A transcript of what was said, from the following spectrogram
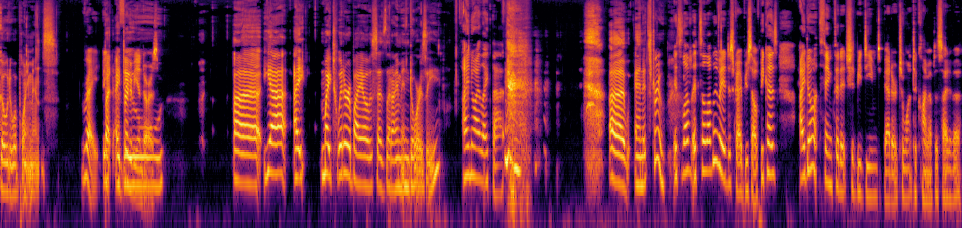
go to appointments. Right. but you I do to be indoors. Uh, yeah. I my Twitter bio says that I'm indoorsy. I know I like that. uh, and it's true. It's love it's a lovely way to describe yourself because I don't think that it should be deemed better to want to climb up the side of a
